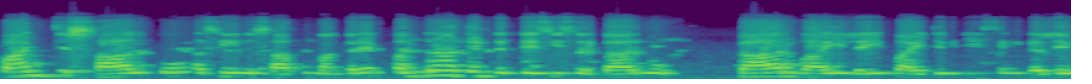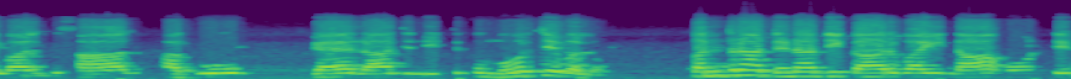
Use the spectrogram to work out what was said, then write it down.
5 ਸਾਲ ਤੋਂ ਅਸੀਂ ਇਨਸਾਫ ਮੰਗ ਰਹੇ 15 ਦਿਨ ਦਿੱਤੇ ਸੀ ਸਰਕਾਰ ਨੂੰ ਕਾਰਵਾਈ ਲਈ ਭਾਈ ਜਗਜੀਤ ਸਿੰਘ ਡੱਲੇਵਾਲ ਕਿਸਾਨ ਆਗੂ ਗੈਰ ਰਾਜਨੀਤਿਕ ਮੋਰਚੇ ਵੱਲੋਂ। 15 ਦਿਨਾਂ ਦੀ ਕਾਰਵਾਈ ਨਾ ਹੋਣ ਤੇ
